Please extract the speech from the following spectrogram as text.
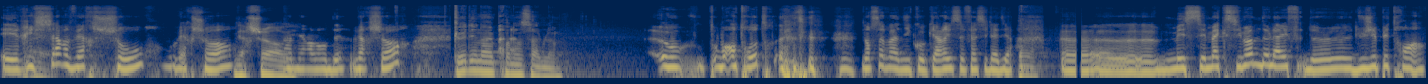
et Richard Verschoor, Verschoor, Verschoor, un oui. néerlandais, Verschoor, Que des noms imprononçables. Euh, entre autres. non, ça va, Nico Kari, c'est facile à dire. Euh, mais c'est maximum de life de, du GP3. hein.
